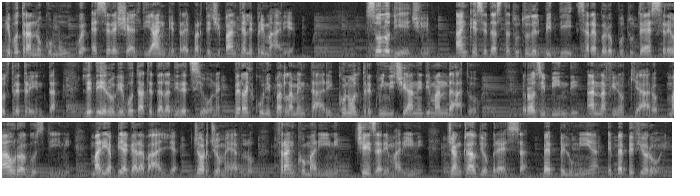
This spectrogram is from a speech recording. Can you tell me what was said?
che potranno comunque essere scelti anche tra i partecipanti alle primarie. Solo 10, anche se da statuto del PD sarebbero potute essere oltre 30, le deroghe votate dalla direzione per alcuni parlamentari con oltre 15 anni di mandato. Rosi Bindi, Anna Finocchiaro, Mauro Agostini, Maria Pia Garavaglia, Giorgio Merlo, Franco Marini, Cesare Marini, Gianclaudio Bressa, Beppe Lumia e Beppe Fioroni.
